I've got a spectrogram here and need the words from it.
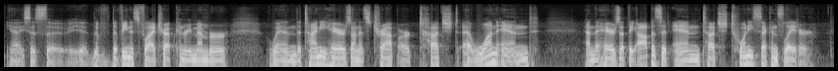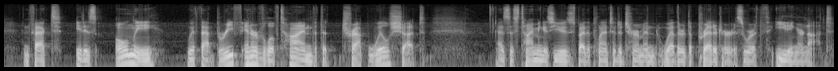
yeah he says the the, the Venus flytrap can remember when the tiny hairs on its trap are touched at one end and the hairs at the opposite end touch 20 seconds later. In fact, it is only with that brief interval of time that the trap will shut, as this timing is used by the plant to determine whether the predator is worth eating or not.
